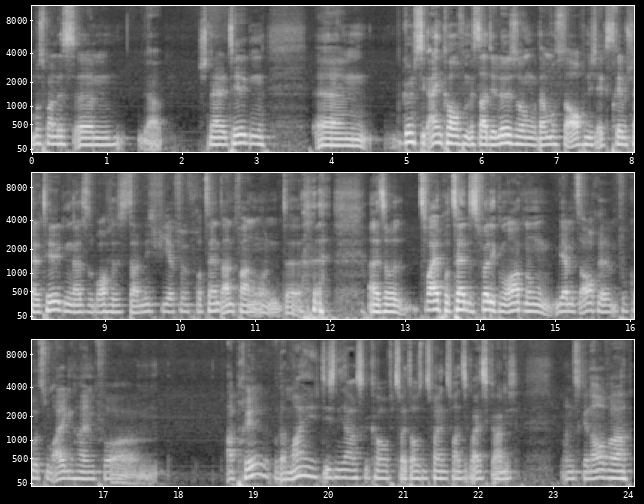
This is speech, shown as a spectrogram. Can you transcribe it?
muss man es ähm, ja, schnell tilgen. Ähm, günstig einkaufen ist da die Lösung. Da musst du auch nicht extrem schnell tilgen. Also du brauchst jetzt da nicht 4-5% anfangen. Und äh, also 2% ist völlig in Ordnung. Wir haben jetzt auch äh, vor kurzem Eigenheim vor ähm, April oder Mai diesen Jahres gekauft, 2022, weiß ich gar nicht, wann es genau war.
